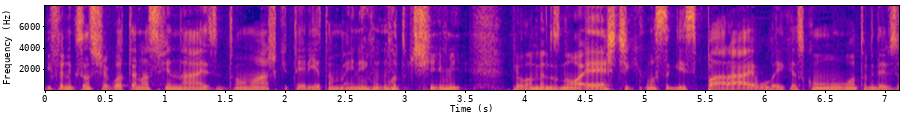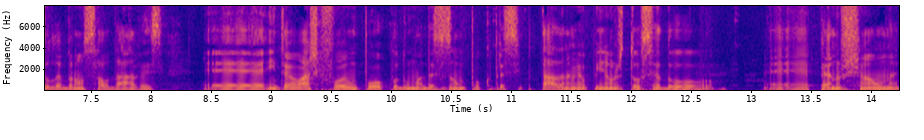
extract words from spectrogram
E o Phoenix Suns chegou até nas finais, então não acho que teria também nenhum outro time, pelo menos no Oeste, que conseguisse parar o Lakers com o Anthony Davis e o LeBron saudáveis. É, então eu acho que foi um pouco de uma decisão um pouco precipitada, na minha opinião, de torcedor é, é, pé no chão, né?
